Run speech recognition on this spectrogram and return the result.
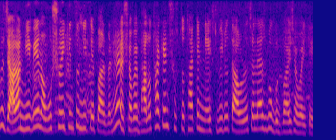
তো যারা নেবেন, অবশ্যই কিন্তু নিতে পারবেন। হ্যাঁ সবাই ভালো থাকেন, সুস্থ থাকেন। নেক্সট ভিডিওতে আবারও চলে আসব। গুড বাই সবাইকে।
